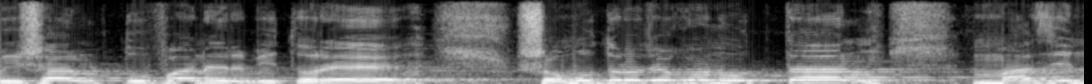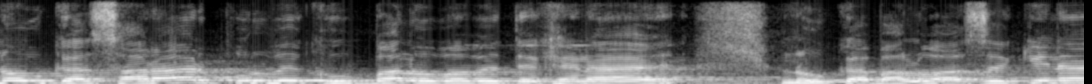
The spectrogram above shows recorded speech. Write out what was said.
বিশাল তুফানের ভিতরে সমুদ্র যখন উত্তাল, মাঝি নৌকা সারার পূর্বে খুব ভালোভাবে দেখে নেয়, নৌকা ভালো আছে কিনা?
